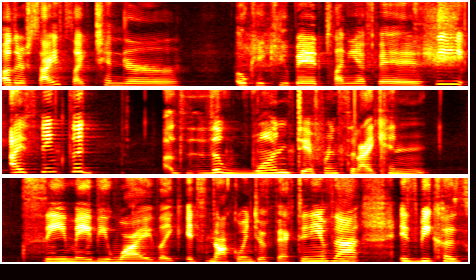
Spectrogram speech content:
other sites like Tinder, OKCupid, Plenty of Fish. See, I think the the one difference that I can see maybe why like it's not going to affect any of mm-hmm. that is because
